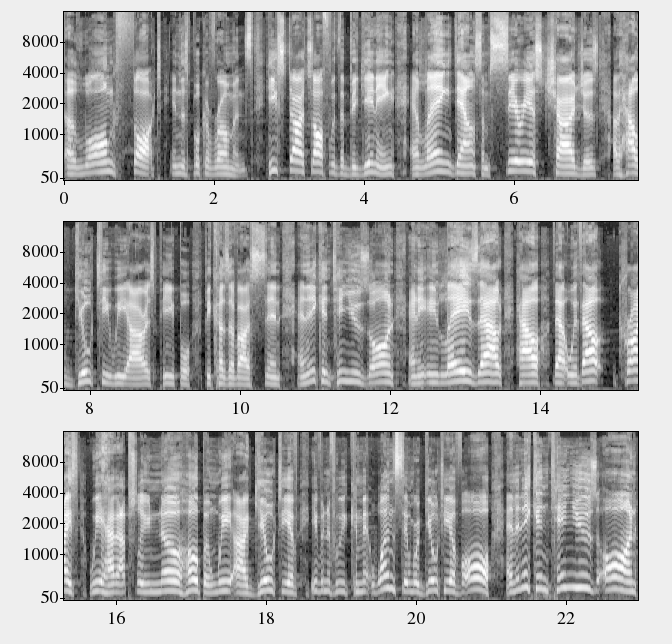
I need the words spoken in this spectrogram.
a long thought in this book of Romans. He starts off with the beginning and laying down some serious charges of how guilty we are as people because of our sin. And then he continues on and he, he lays out how that without Christ, we have absolutely no hope and we are guilty of, even if we commit one sin, we're guilty of all. And then he continues on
